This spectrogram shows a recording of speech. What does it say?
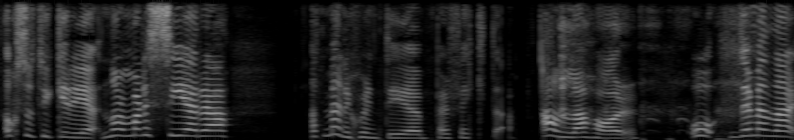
också tycker är normalisera att människor inte är perfekta. Alla har... Och jag menar,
